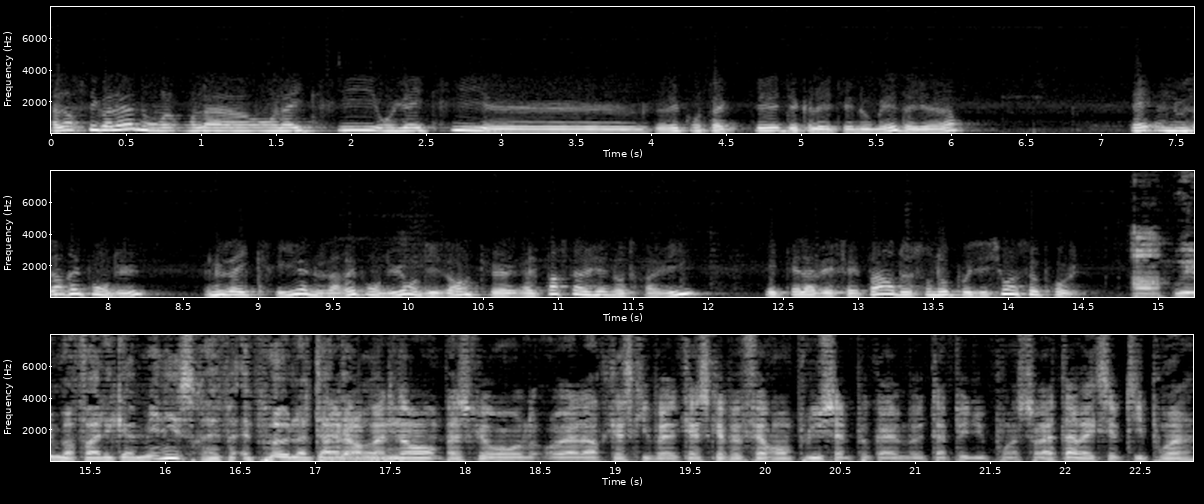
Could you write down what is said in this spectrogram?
Alors Ségolène, on, on l'a, on l'a écrit, on lui a écrit, euh, je l'ai contactée dès qu'elle a été nommée d'ailleurs, et elle nous a répondu, elle nous a écrit, elle nous a répondu en disant qu'elle partageait notre avis et qu'elle avait fait part de son opposition à ce projet. Ah. Oui, mais enfin, elle est qu'un ministre, elle, peut l'intervenir. Alors maintenant, parce que on- alors qu'est-ce qu'il peut- qu'est-ce qu'elle peut faire en plus? Elle peut quand même taper du poing sur la table avec ses petits points.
